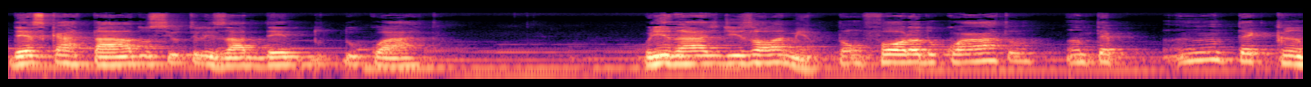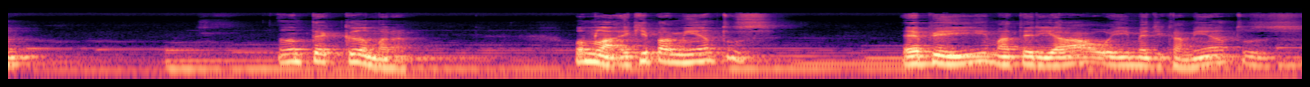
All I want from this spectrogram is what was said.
descartado se utilizado dentro do quarto. Unidade de isolamento. Então, fora do quarto, ante, antecam, antecâmara. Vamos lá, equipamentos EPI, material e medicamentos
